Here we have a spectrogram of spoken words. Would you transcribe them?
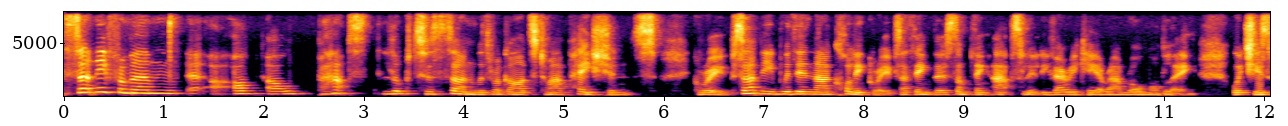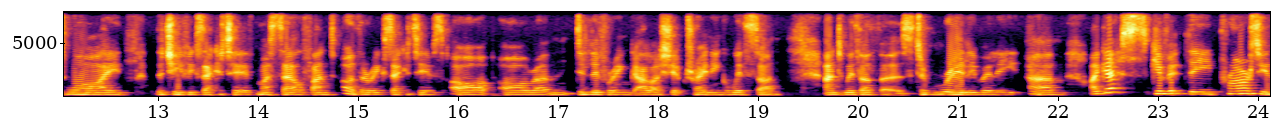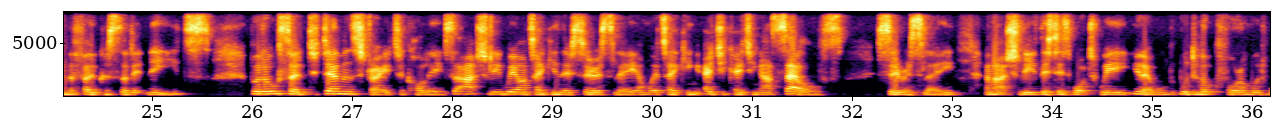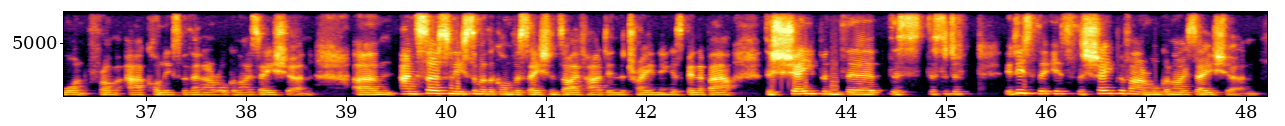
Certainly, from um, uh, I'll, I'll perhaps look to Sun with regards to our patients group. Certainly within our colleague groups, I think there's something absolutely very key around role modelling, which is why the chief executive, myself, and other executives are are um, delivering allyship training with Sun and with others to really, really, um, I guess, give it the priority and the focus that it needs, but also to demonstrate to colleagues that actually we are taking this seriously and we're taking educating ourselves seriously. And actually this is what we you know would look for and would want from our colleagues within our organization. Um, and certainly some of the conversations i've had in the training has been about the shape and the the, the sort of it is the it's the shape of our organization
